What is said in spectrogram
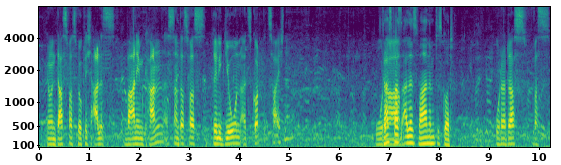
Ja, und das, was wirklich alles wahrnehmen kann, ist dann das, was Religion als Gott bezeichnet? Oder, das, was alles wahrnimmt, ist Gott. Oder das, was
